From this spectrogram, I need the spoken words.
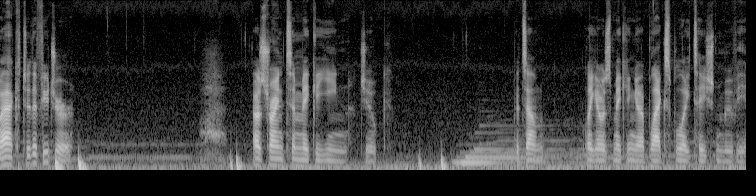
Back to the future. I was trying to make a yin joke. But it sounded like I was making a blaxploitation movie.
